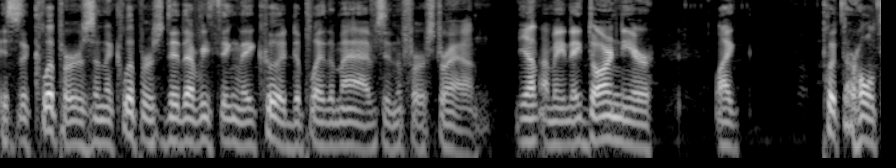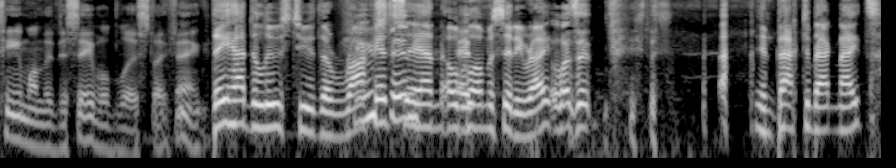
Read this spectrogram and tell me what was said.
is the Clippers, and the Clippers did everything they could to play the Mavs in the first round. Yep. I mean, they darn near like put their whole team on the disabled list. I think they had to lose to the Rockets Houston and Oklahoma and, City, right? Was it? in back-to-back nights,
